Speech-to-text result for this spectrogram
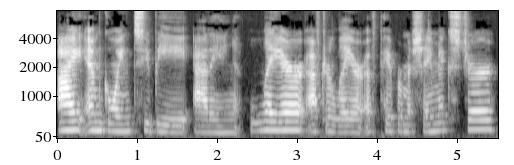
I am going to be adding layer after layer of paper mache mixture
